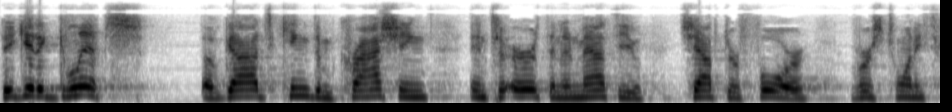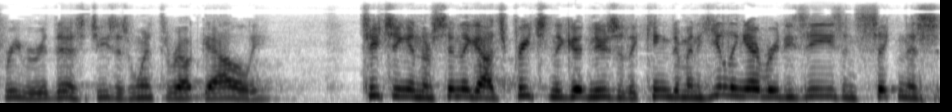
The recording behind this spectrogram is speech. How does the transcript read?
They get a glimpse of God's kingdom crashing into earth. And in Matthew chapter 4, verse 23, we read this Jesus went throughout Galilee teaching in their synagogues, preaching the good news of the kingdom, and healing every disease and sickness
